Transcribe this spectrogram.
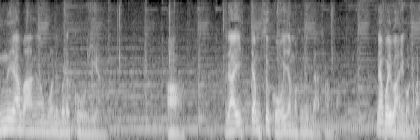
ഇന്ന് ഞാൻ വാങ്ങാൻ പോകുന്നത് ഇവിടെ കോഴിയാണ്. ആ ഒരു ഐറ്റംസ് കോഴി നമുക്ക് ഉണ്ടാക്കാൻ ഞാൻ പോയി വാങ്ങിക്കൊണ്ടാ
